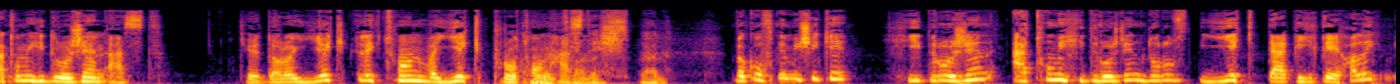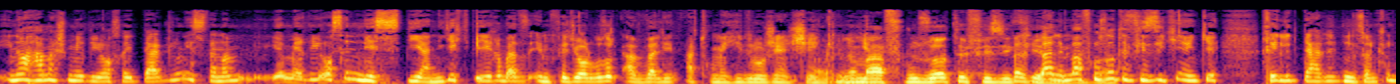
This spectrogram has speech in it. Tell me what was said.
اتم هیدروژن است که دارای یک الکترون و یک پروتون پروتون هستش. بله. و گفته میشه که هیدروژن اتم هیدروژن درست یک دقیقه. حالا اینا همش مقیاس های دقیق نیستن هم یه مقیاس نسبی هن. یک دقیقه بعد از انفجار بزرگ اولین اتم هیدروژن شکل می‌گیره. مفروضات فیزیکی بله هستند. مفروضات فیزیکی هن که خیلی دقیق نیستن. چون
